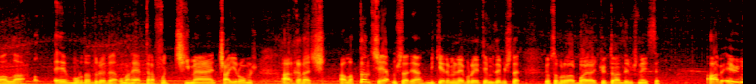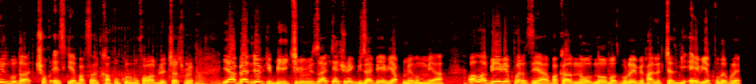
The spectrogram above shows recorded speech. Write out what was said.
Allah ev burada duruyor da ulan her tarafı çimen çayır olmuş. Arkadaş Allah'tan şey yapmışlar ya bir kere mi ne burayı temizlemişler yoksa buralar baya kötü haldeymiş neyse Abi evimiz bu da çok eski ya baksana kapı kurulu falan bile çalışmıyor. Ya ben diyorum ki birikimimiz varken şuraya güzel bir ev yapmayalım mı ya? Allah bir ev yaparız ya. Bakalım ne olur ne olmaz. Burayı bir halledeceğiz. Bir ev yapılır buraya.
